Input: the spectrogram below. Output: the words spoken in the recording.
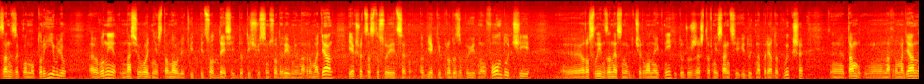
за незаконну торгівлю. Е, Вони на сьогодні становлять від 510 до 1700 гривень на громадян. Якщо це стосується об'єктів природозаповідного фонду чи е, рослин, занесених до червоної книги, тут вже штрафні санкції йдуть на порядок викше. Е, Там на громадян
